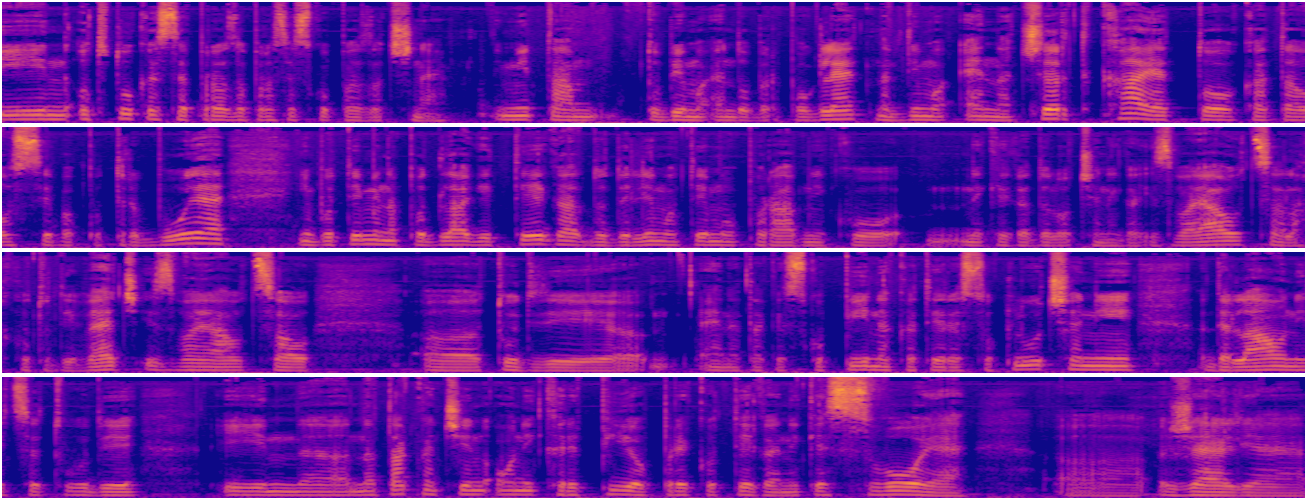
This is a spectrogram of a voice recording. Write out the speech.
In od tukaj se pravzaprav vse skupaj začne. Mi tam dobimo en dober pogled, naredimo en načrt, kaj je to, kar ta oseba potrebuje, in potem na podlagi tega dodelimo temu uporabniku nekega določenega izvajalca, lahko tudi več izvajalcev, eh, tudi eh, ene take skupine, katere so vključeni, delavnice tudi. In eh, na tak način oni krepijo preko tega neke svoje uh, želje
